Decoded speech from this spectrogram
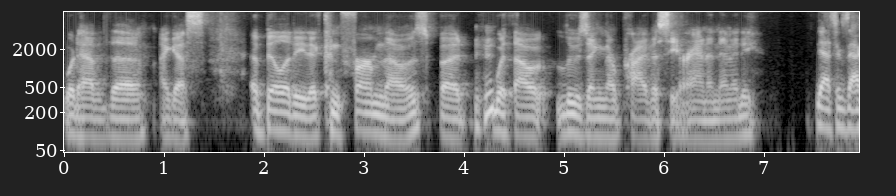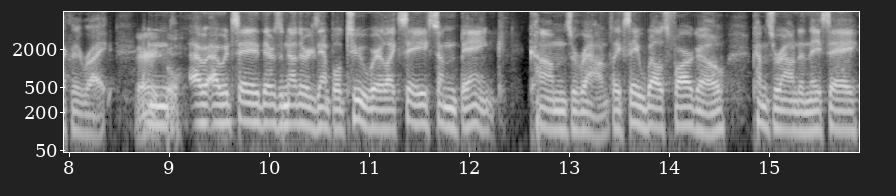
would have the, I guess, ability to confirm those, but mm-hmm. without losing their privacy or anonymity. That's exactly right. Very and cool. I, I would say there's another example too, where like say some bank comes around like say wells fargo comes around and they say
